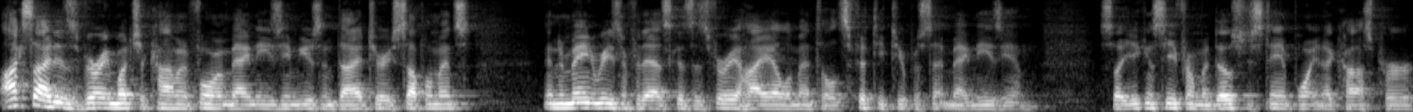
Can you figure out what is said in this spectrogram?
oxide is very much a common form of magnesium used in dietary supplements. And the main reason for that is because it's very high elemental. It's 52% magnesium. So you can see from a dosage standpoint and a cost per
